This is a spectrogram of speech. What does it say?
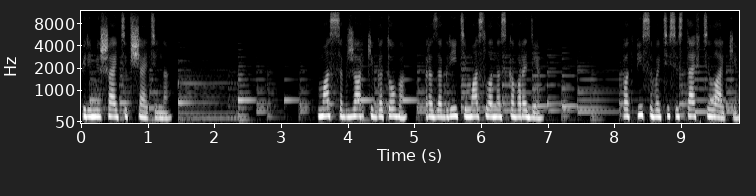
перемешайте тщательно. Масса к жарке готова, разогрейте масло на сковороде. Подписывайтесь и ставьте лайки.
